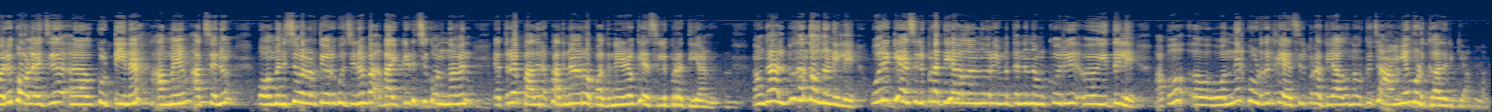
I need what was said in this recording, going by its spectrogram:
ഒരു കോളേജ് കുട്ടീനെ അമ്മയും അച്ഛനും ഓമനിച്ച് വളർത്തിയ ഒരു കൊച്ചിനെ ബൈക്കടിച്ച് കൊന്നവൻ എത്ര? പതിന- പതിനാറോ പതിനേഴോ കേസിൽ പ്രതിയാണ്. നമുക്ക് അത്ഭുതം തോന്നണില്ലേ? ഒരു കേസിൽ പ്രതിയാകുക എന്ന് പറയുമ്പോൾ തന്നെ നമുക്കൊരു ഇതില്ലേ? അപ്പോ ഒന്നിൽ കൂടുതൽ കേസിൽ പ്രതിയാകുന്നവർക്ക് ജാമ്യം കൊടുക്കാതിരിക്കാം.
